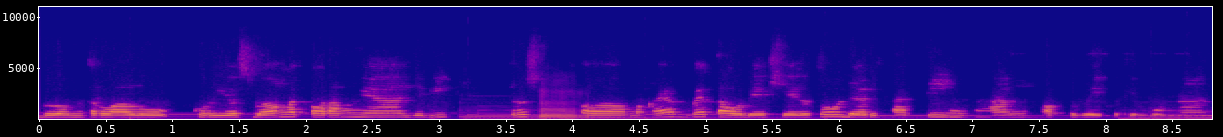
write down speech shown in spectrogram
belum terlalu kurius banget orangnya. Jadi terus mm -hmm. uh, makanya gue tahu Desya itu tuh dari cutting kan waktu gue ikut himpunan.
